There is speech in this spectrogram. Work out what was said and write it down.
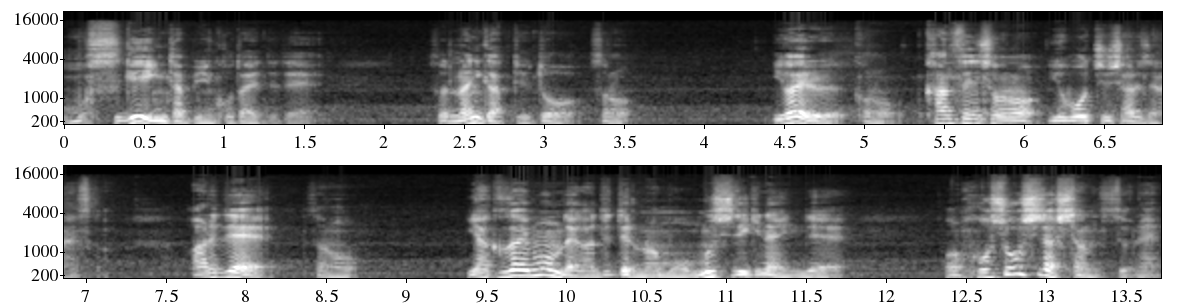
もうすげえインタビューに答えててそれ何かっていうとそのいわゆるこの感染症の予防注射あるじゃないですかあれでその薬害問題が出てるのはもう無視できないんで保証しだしたんですよね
